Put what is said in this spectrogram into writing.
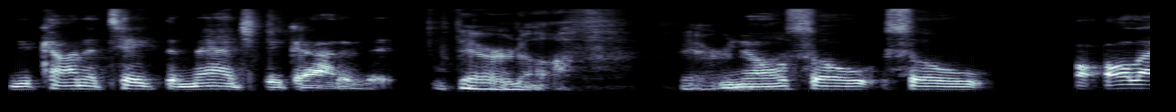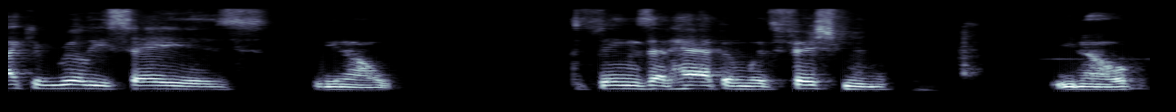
you kind of take the magic out of it. Fair enough. Fair. You know, so so all I can really say is, you know, the things that happened with Fishman, you know,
